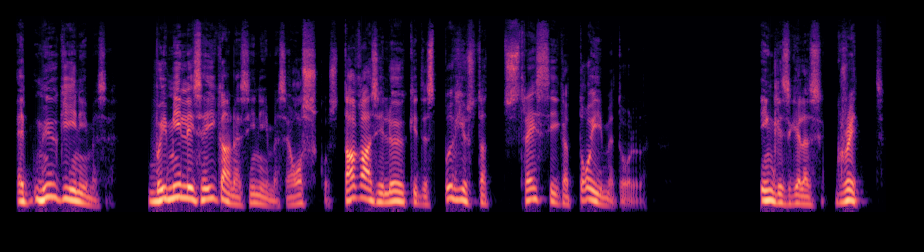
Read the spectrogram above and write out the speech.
et müügiinimese või millise iganes inimese oskus tagasilöökidest põhjustatud stressiga toime tulla, inglise keeles grit,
